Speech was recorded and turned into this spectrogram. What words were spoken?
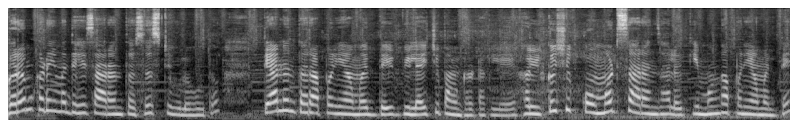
गरम कढईमध्ये हे सारण तसंच ठेवलं होतं. त्यानंतर आपण यामध्ये विलायची पावडर टाकली आहे. हलकंशी कोमट सारण झालं की मग आपण यामध्ये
